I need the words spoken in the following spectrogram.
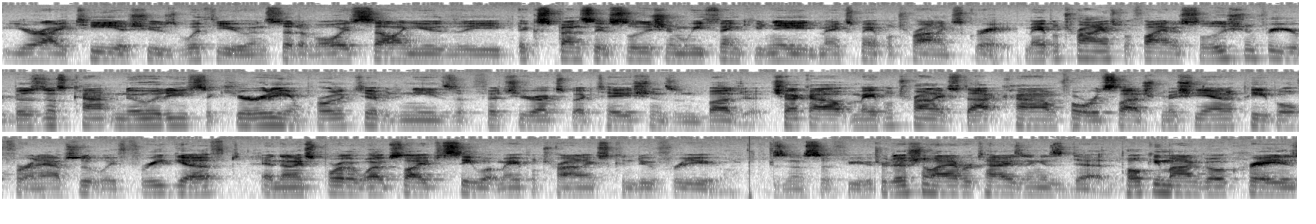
your IT issues with you instead of always selling you the expensive solution we think you need makes Mapletronics great. Mapletronics will find a solution for your business continuity, security, and productivity needs that fits your expectations and budget. Check out mapletronics.com forward slash Michiana People for an absolutely free gift and then explore the website to see what Mapletronics can do for you. Business if you traditional advertising is dead. Pokemon Go craze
